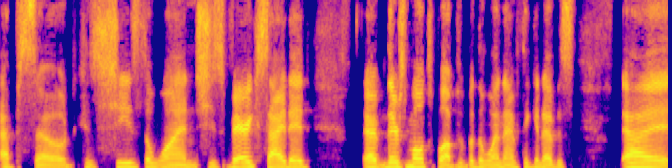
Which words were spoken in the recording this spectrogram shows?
episode because she's the one. She's very excited. Uh, there's multiple episodes, but the one I'm thinking of is uh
